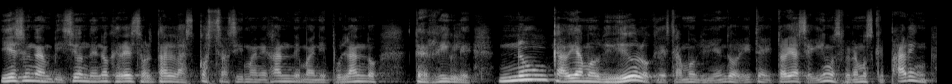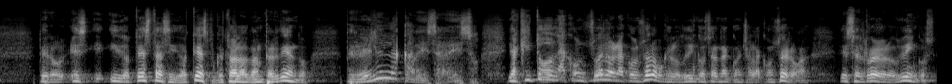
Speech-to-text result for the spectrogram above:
Y es una ambición de no querer soltar las cosas y manejando y manipulando terrible. Nunca habíamos vivido lo que estamos viviendo ahorita y todavía seguimos, esperamos que paren. Pero es idiotez tras idiotez, porque todas las van perdiendo. Pero él es la cabeza de eso. Y aquí todo la consuelo, la consuelo, porque los gringos andan contra la consuelo. Es el rollo de los gringos.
